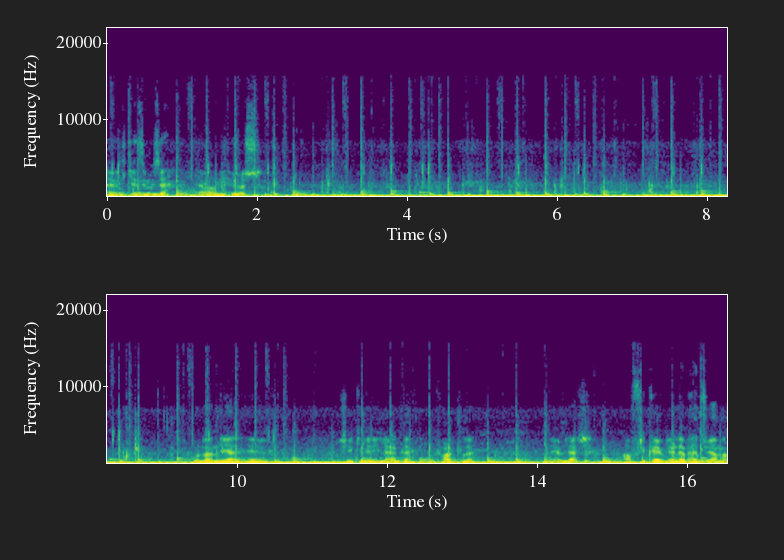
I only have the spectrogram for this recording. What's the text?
Evet gezimize devam ediyoruz. Buradan diğer ev şekilleri ileride farklı evler. Afrika evlerine benziyor ama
